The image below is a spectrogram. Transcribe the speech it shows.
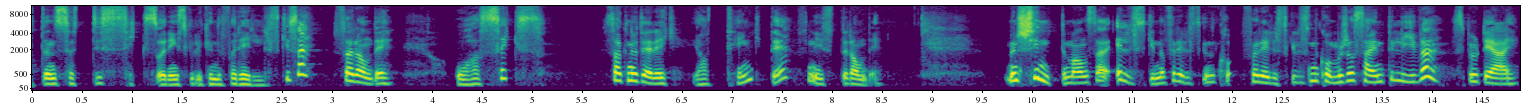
At en 76-åring skulle kunne forelske seg, sa Randi. Og ha sex sa Knut Erik. Ja, tenk det, fniste Randi. Men skyndte man seg elskende forelskelsen kommer så seint i livet? spurte jeg.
